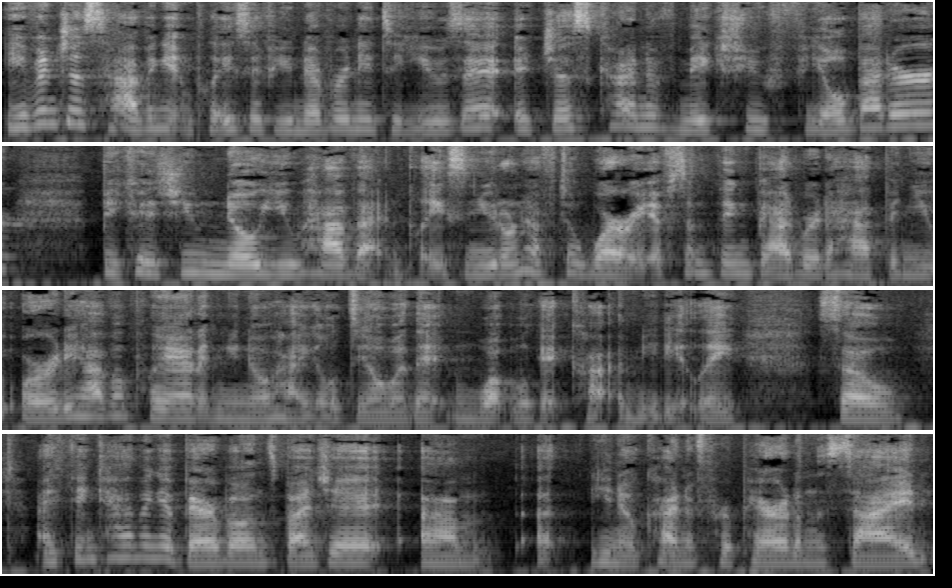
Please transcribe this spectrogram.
even just having it in place, if you never need to use it, it just kind of makes you feel better because you know you have that in place and you don't have to worry. If something bad were to happen, you already have a plan and you know how you'll deal with it and what will get cut immediately. So I think having a bare bones budget, um, uh, you know, kind of prepared on the side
